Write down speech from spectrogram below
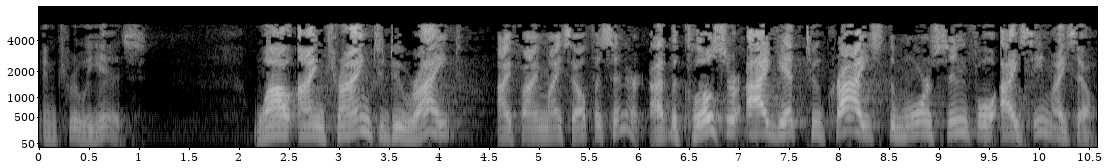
and truly is. While I'm trying to do right, I find myself a sinner. the closer I get to Christ, the more sinful I see myself.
